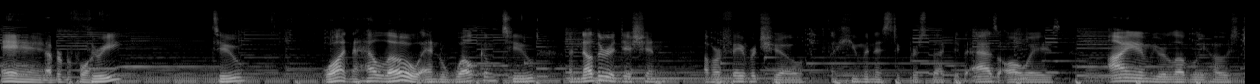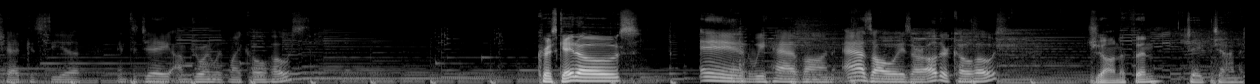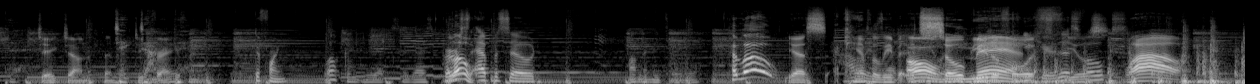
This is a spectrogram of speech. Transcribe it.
And Never before. Three, two, one. Hello, and welcome to another edition of our favorite show, A Humanistic Perspective. As always, I am your lovely host, Chad Castilla, and today I'm joined with my co-host, Chris Gatos. and we have on, as always, our other co-host. Jonathan, Jake Jonathan. Jake Jonathan, Jake Dufresne. Jonathan. Define. Welcome to the episode, guys. First Hello. episode on the new table. Hello. Yes, I How can't is believe that it. It's Oh, so man. beautiful. You It hear this, feels. folks? Wow.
